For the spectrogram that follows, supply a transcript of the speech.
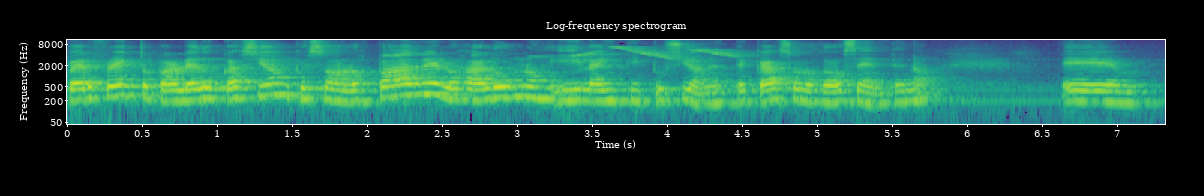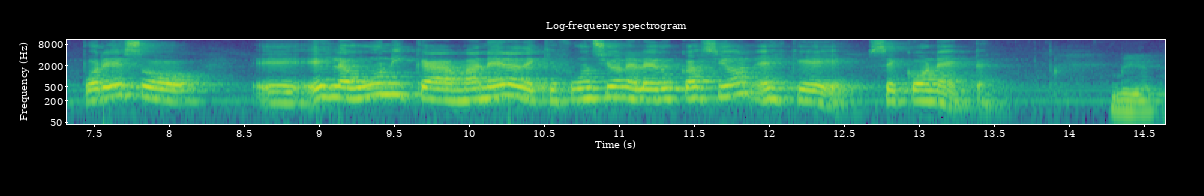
perfecto para la educación, que son los padres, los alumnos y la institución, en este caso los docentes, ¿no? Eh, por eso eh, es la única manera de que funcione la educación, es que se conecten. Bien.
